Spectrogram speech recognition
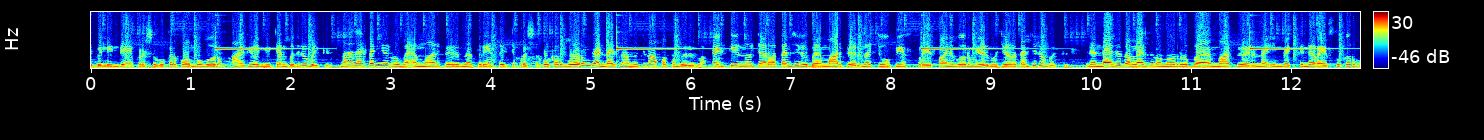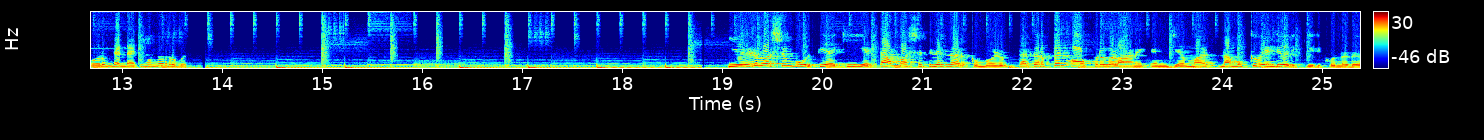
ഐബലിന്റെ പ്രഷർ കുക്കർ കോമ്പോ വെറും ആയിരത്തി അഞ്ഞൂറ്റി അൻപത് രൂപയ്ക്ക്. നാലായിരത്തി അഞ്ഞൂറ് രൂപ എം ആർ പി വരുന്ന ത്രീ സെറ്റ് പ്രഷർ കുക്കർ വെറും രണ്ടായിരത്തി നാനൂറ്റി നാൽപ്പത്തൊമ്പത് രൂപ. ആയിരത്തി എണ്ണൂറ്റി അറുപത്തഞ്ച് രൂപ എം ആർ പി വരുന്ന ടു പീസ് സ്പ്രേ ഫാൻ വെറും എഴുന്നൂറ്റി എഴുപത്തഞ്ച് രൂപയ്ക്ക് രണ്ടായിരത്തി തൊള്ളായിരത്തി തൊണ്ണൂറ് രൂപ എം ആർ പി വരുന്ന ഇമ്പക്സിന്റെ റൈസ് കുക്കർ വെറും രണ്ടായിരത്തി മുന്നൂറ് രൂപ ഏഴ് വർഷം പൂർത്തിയാക്കി എട്ടാം വർഷത്തിലേക്ക് കടക്കുമ്പോഴും തകർപ്പൻ ഓഫറുകളാണ് എം ജി എം ആൾ നമുക്ക് വേണ്ടി ഒരുക്കിയിരിക്കുന്നത്.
